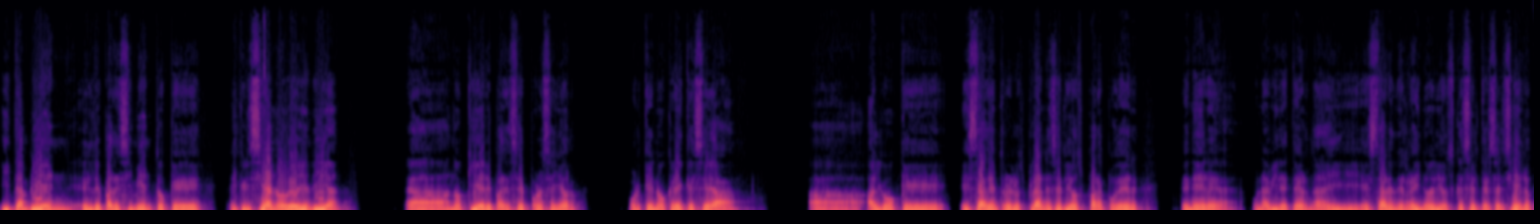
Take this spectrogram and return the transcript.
y también el de padecimiento que el cristiano de hoy en día ah, no quiere padecer por el Señor porque no cree que sea ah, algo que está dentro de los planes de Dios para poder tener eh, una vida eterna y estar en el reino de Dios, que es el tercer cielo.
